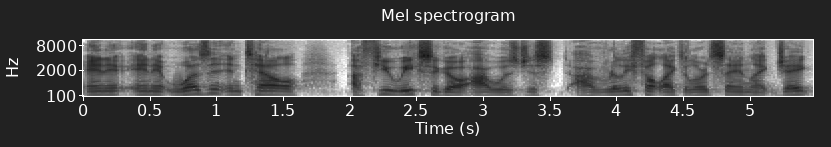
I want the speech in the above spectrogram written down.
And it, and it wasn't until a few weeks ago I was just, I really felt like the Lord saying, like, Jake,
